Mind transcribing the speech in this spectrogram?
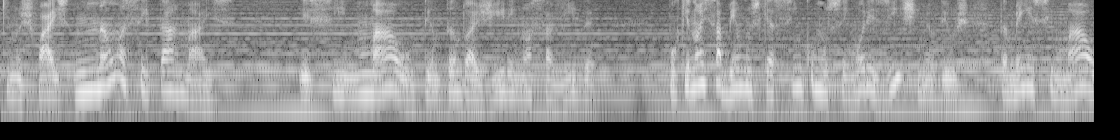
que nos faz não aceitar mais esse mal tentando agir em nossa vida porque nós sabemos que assim como o Senhor existe, meu Deus, também esse mal,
